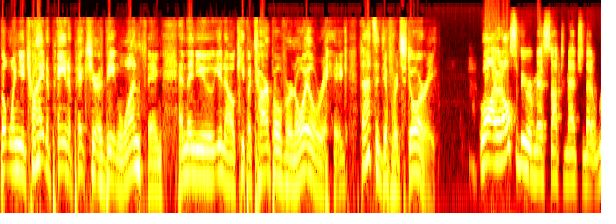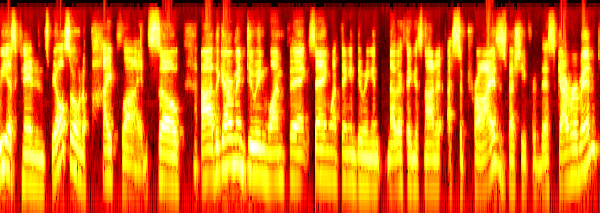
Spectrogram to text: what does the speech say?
But when you try to paint a picture of being one thing and then you, you know, keep a tarp over an oil rig, that's a different story. Well, I would also be remiss not to mention that we as Canadians, we also own a pipeline. So uh, the government doing one thing, saying one thing and doing another thing is not a, a surprise, especially for this government.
